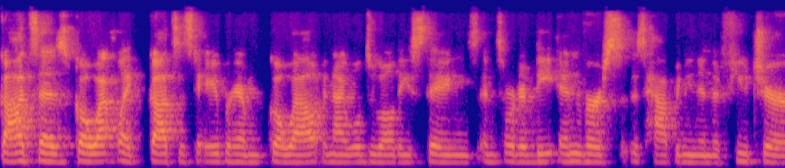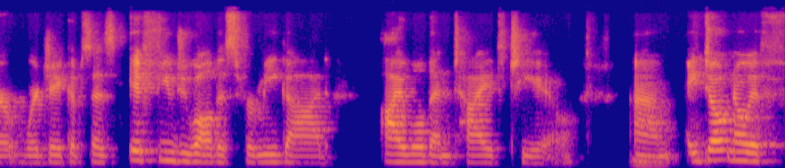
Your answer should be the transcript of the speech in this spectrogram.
God says, go out, like God says to Abraham, go out and I will do all these things. And sort of the inverse is happening in the future, where Jacob says, if you do all this for me, God, I will then tithe to you. Hmm. Um, I don't know if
